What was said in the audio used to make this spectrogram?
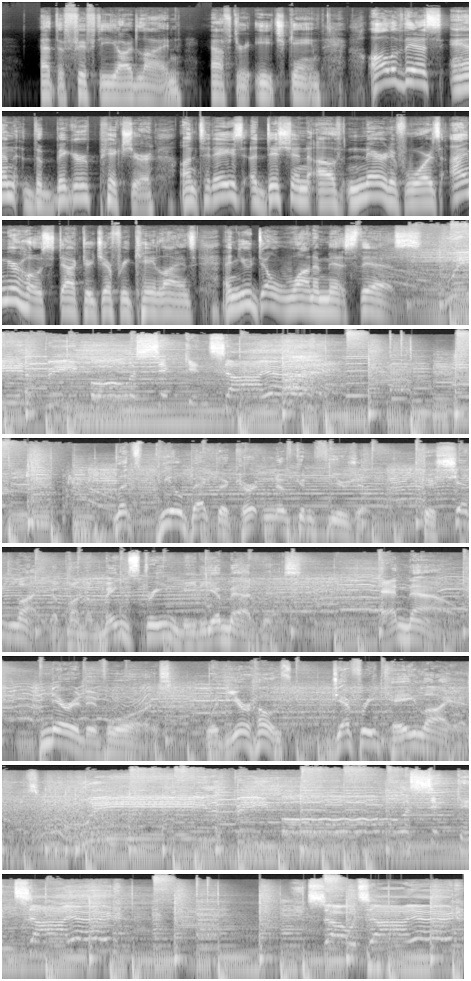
at the 50 yard line after each game. All of this and the bigger picture on today's edition of Narrative Wars. I'm your host, Dr. Jeffrey K. Lyons, and you don't want to miss this. We the people are sick and tired. Let's peel back the curtain of confusion to shed light upon the mainstream media madness. And now, Narrative Wars with your host, Jeffrey K. Lyons. We the people are sick and tired, so tired.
